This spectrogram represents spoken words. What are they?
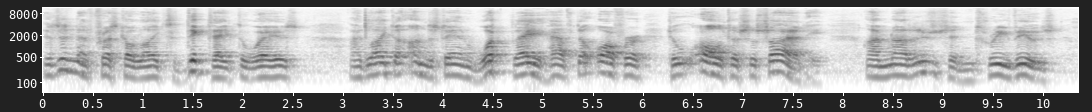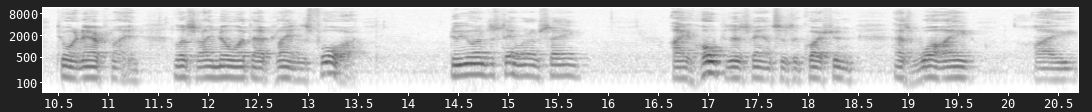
isn't that fresco lights dictate the ways? I'd like to understand what they have to offer to alter society. I'm not interested in three views to an airplane unless I know what that plane is for. Do you understand what I'm saying? I hope this answers the question as why I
